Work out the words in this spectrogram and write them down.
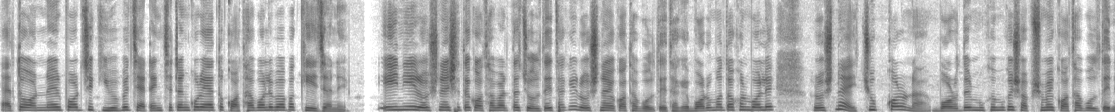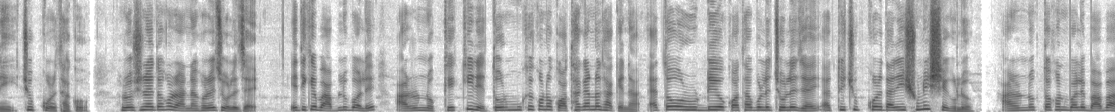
এত অন্যায়ের পর যে কীভাবে চ্যাটাং চ্যাটাং করে এত কথা বলে বাবা, কে জানে? এই নিয়ে রোশনাইয়ের সাথে কথাবার্তা চলতেই থাকে, রোশনাইও কথা বলতেই থাকে। বড় মা তখন বলে, রোশনাই, চুপ করো না, বড়দের মুখে মুখে সবসময় কথা বলতে নেই, চুপ করে থাকো। রোশনাই তখন রান্নাঘরে চলে যায়। এদিকে বাবলু বলে, আরণ্যককে, কী রে, তোর মুখে কোনো কথা কেন থাকে না? এত রুডিও কথা বলে চলে যায়, আর তুই চুপ করে দাঁড়িয়ে শুনিস সেগুলো? আরণ্যক তখন বলে, বাবা,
